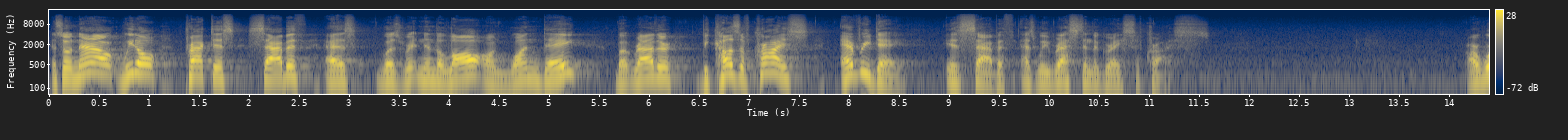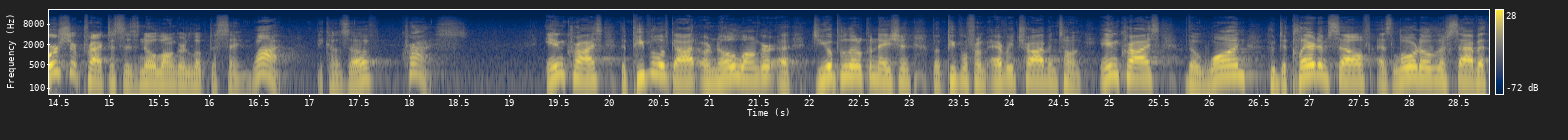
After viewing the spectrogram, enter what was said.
And so now we don't practice Sabbath as was written in the law on one day, but rather because of Christ, every day is Sabbath as we rest in the grace of Christ. Our worship practices no longer look the same. Why? Because of Christ. In Christ, the people of God are no longer a geopolitical nation, but people from every tribe and tongue. In Christ, the one who declared himself as Lord over the Sabbath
